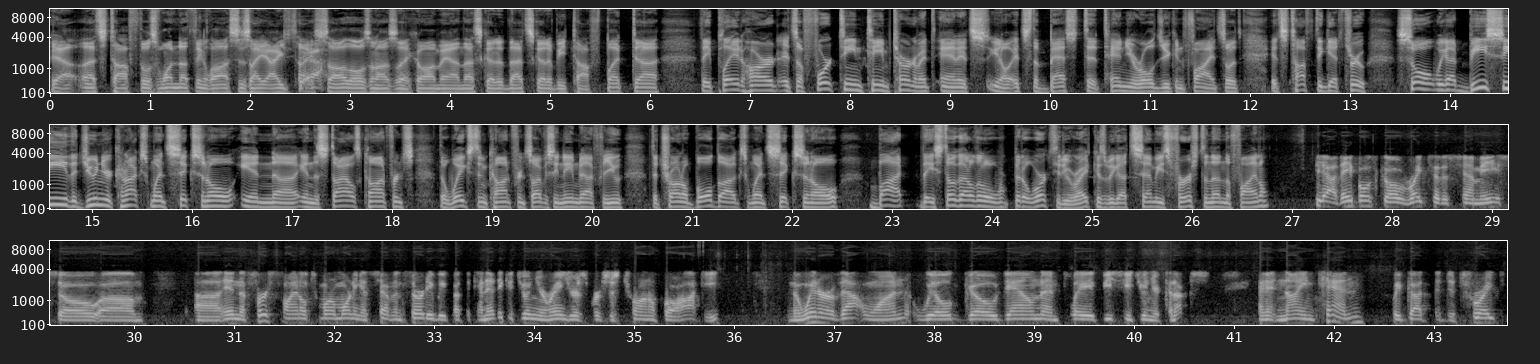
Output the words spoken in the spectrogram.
Yeah, that's tough. Those one nothing losses, I I, yeah. I, saw those and I was like, oh man, that's got that's to be tough. But uh, they played hard. It's a 14 team tournament, and it's you know it's the best to 10 year olds you can find. So it's it's tough to get through. So we got BC. The junior Canucks went six and zero oh in uh, in the Styles Conference, the Wakeston Conference, obviously named after you. The Toronto Bulldogs went six and zero, oh, but they still got a little bit of work to do, right? Because we got semis first and then the final. Yeah, they both go right to the semi. So um, uh, in the first final tomorrow morning at 7:30, we've got the Connecticut Junior Rangers versus Toronto Pro Hockey, And the winner of that one will go down and play BC Junior Canucks. And at 9:10, we've got the Detroit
